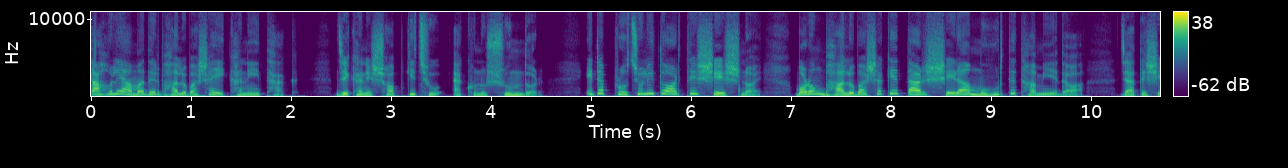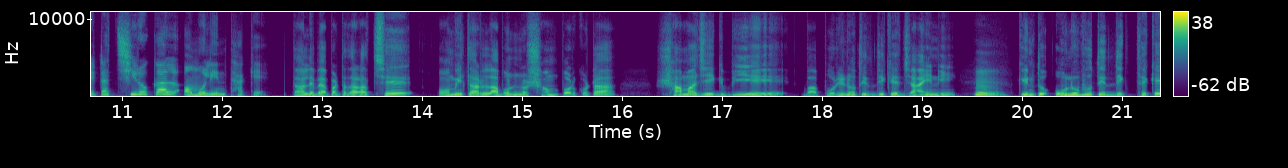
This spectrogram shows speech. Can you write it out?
তাহলে আমাদের ভালোবাসা এখানেই থাক যেখানে সবকিছু এখনও সুন্দর। এটা প্রচলিত অর্থে শেষ নয় বরং ভালোবাসাকে তার সেরা মুহূর্তে থামিয়ে দেওয়া যাতে সেটা চিরকাল অমলিন থাকে। তাহলে ব্যাপারটা দাঁড়াচ্ছে অমিতার লাবণ্য সম্পর্কটা সামাজিক বিয়ে বা পরিণতির দিকে যায়নি কিন্তু অনুভূতির দিক থেকে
